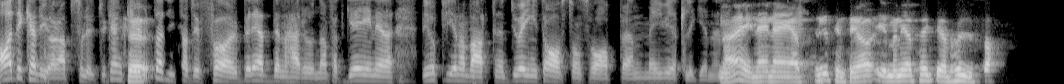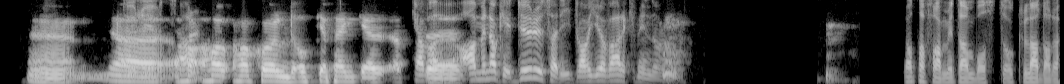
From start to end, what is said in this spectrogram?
Ja, det kan du göra absolut. Du kan kuta dit så att du är förberedd den här rundan. För att grejen är, det är upp genom vattnet. Du har inget avståndsvapen, mig vetligen. eller? Nej, nej, nej, absolut inte. Jag, men jag tänker att rusa. Uh, jag har ha, ha sköld och jag tänker att... Kan vara, eh, ja, men okej, du rusar dit. Vad gör Varkmin då? Jag tar fram mitt armborst och laddar det.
